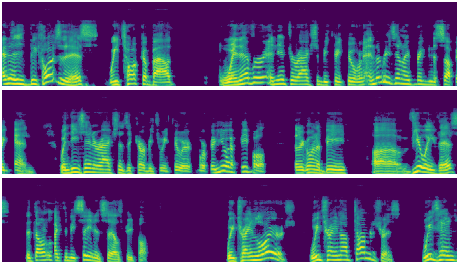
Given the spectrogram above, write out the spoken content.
And because of this, we talk about whenever an interaction between two, and the reason I bring this up again, when these interactions occur between two or more you have people that are going to be uh, viewing this that don't like to be seen as salespeople. We train lawyers. We train optometrists. We train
